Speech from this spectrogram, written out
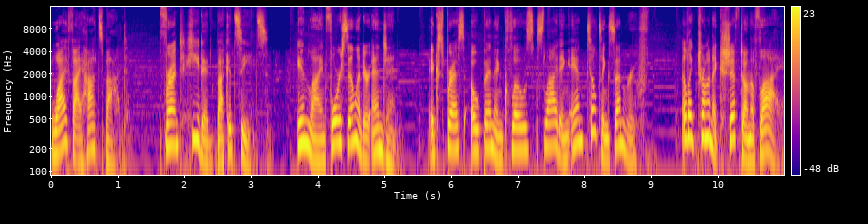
Wi Fi hotspot, front heated bucket seats, inline four cylinder engine, express open and close sliding and tilting sunroof, electronic shift on the fly,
